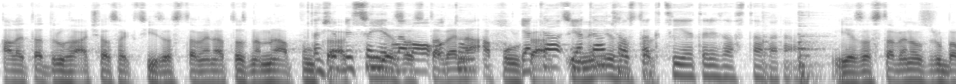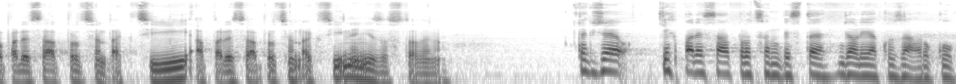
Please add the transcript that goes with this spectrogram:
Ale ta druhá část akcí zastavena, to znamená půlka akcí je zastavena tu, a půlka jaká, akcí jaká není část zastavena. akcí je tedy zastavena? Je zastaveno zhruba 50% akcí a 50% akcí není zastaveno. Takže těch 50% byste dali jako záruku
